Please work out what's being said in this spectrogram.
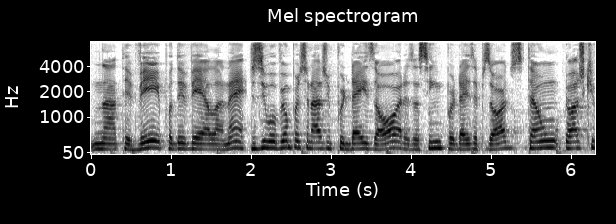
na TV, poder ver ela, né, desenvolver um personagem por 10 horas, assim, por 10 episódios. Então, eu acho que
